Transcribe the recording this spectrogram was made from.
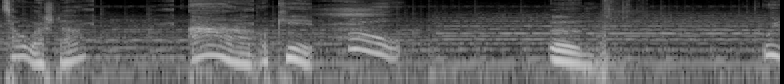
Zauberstab. Ah, okay. Oh. Ähm. Ui.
